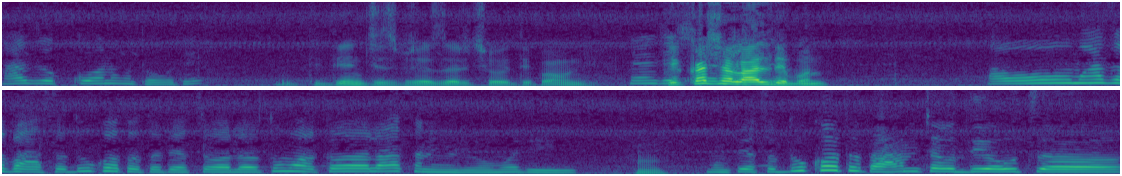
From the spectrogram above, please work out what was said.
अजून कोण होतं हो ते? ती त्यांचीच शेजारची होती पाहुणे. त्यांच्या ते कशाला आलते पण? अहो माझं भासं दुखत होतं त्याचं वालं तुम्हाला कळलं असं व्हिडिओमध्ये हम्म. मग त्याचं दुखत होतं आमच्या देवचं.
